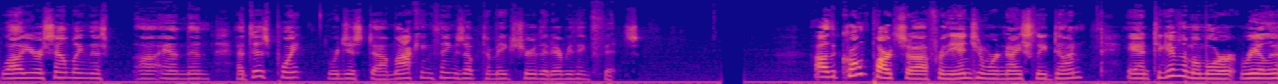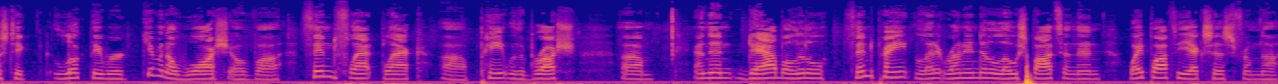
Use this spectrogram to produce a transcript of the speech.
while you're assembling this uh, and then at this point we're just uh, mocking things up to make sure that everything fits uh, the chrome parts uh, for the engine were nicely done and to give them a more realistic look they were given a wash of uh, thinned flat black uh, paint with a brush um, and then dab a little thin paint and let it run into the low spots and then wipe off the excess from the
